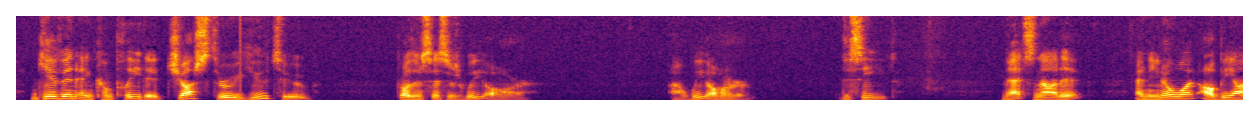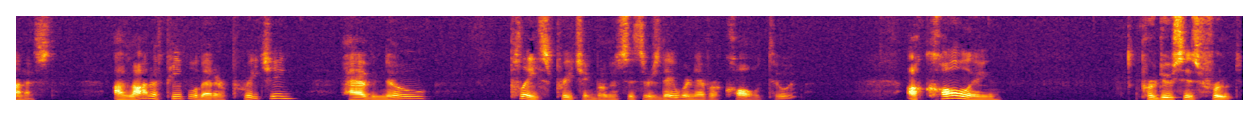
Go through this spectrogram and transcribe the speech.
given and completed just through YouTube, brothers and sisters, we are uh, we are deceived. That's not it. And you know what? I'll be honest. A lot of people that are preaching have no place preaching, brothers and sisters. They were never called to it. A calling produces fruit.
